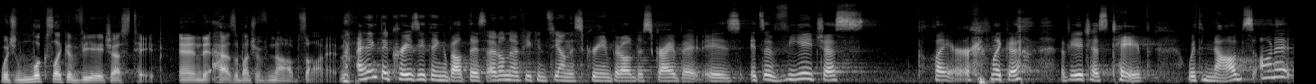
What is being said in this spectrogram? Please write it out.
which looks like a VHS tape, and it has a bunch of knobs on it. I think the crazy thing about this, I don't know if you can see on the screen, but I'll describe it, is it's a VHS player, like a, a VHS tape with knobs on it,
